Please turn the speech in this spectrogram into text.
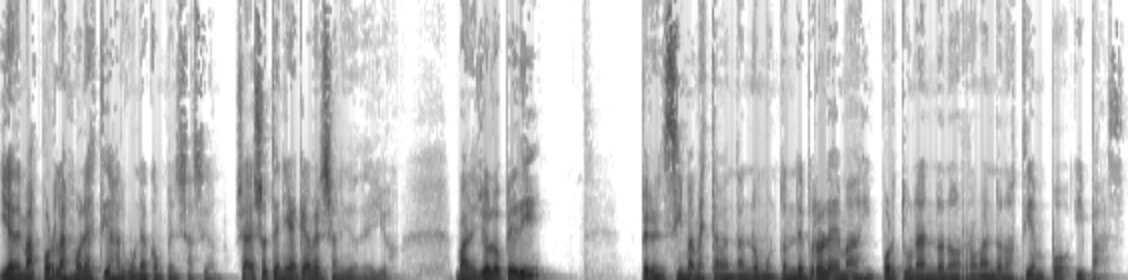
y además por las molestias alguna compensación. O sea, eso tenía que haber salido de ellos. Vale, yo lo pedí, pero encima me estaban dando un montón de problemas, importunándonos, robándonos tiempo y paz.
